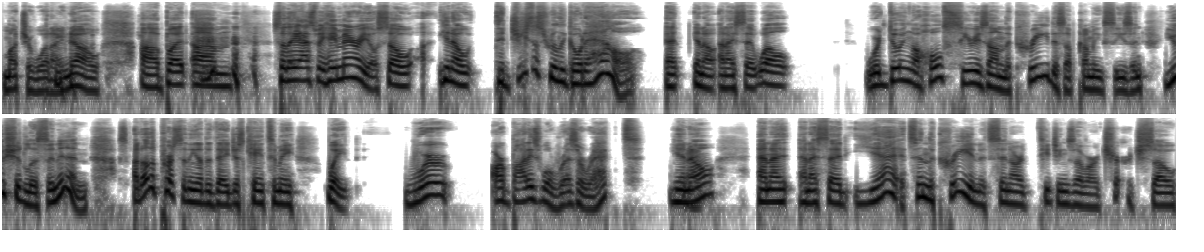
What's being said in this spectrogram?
much of what I know. uh, but um, so they asked me, "Hey Mario, so you know, did Jesus really go to hell?" And, you know, and I said, well, we're doing a whole series on the creed this upcoming season. You should listen in. Another person the other day just came to me, wait, we're, our bodies will resurrect, you right. know? And I and I said, yeah, it's in the creed and it's in our teachings of our church. So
